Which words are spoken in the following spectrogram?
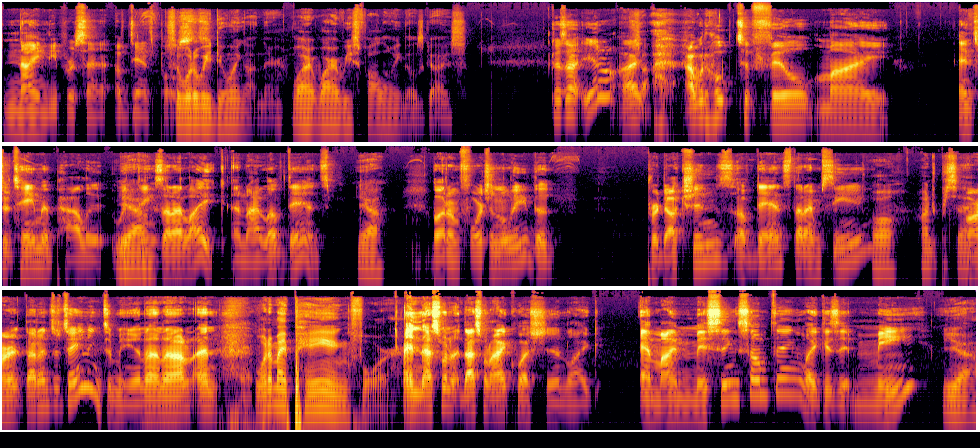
ninety percent of dance posts. so what are we doing on there why why are we following those guys Because I, you know, I I would hope to fill my entertainment palette with Yeah. things that I like, and I love dance. yeah But unfortunately, the productions of dance that I'm seeing oh 100% aren't that entertaining to me, and and and and, What am I paying for? and that's when that's when I question like, am I missing something? Like, is it me? Yeah,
